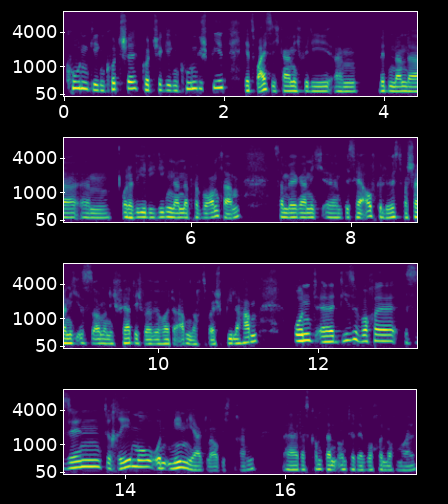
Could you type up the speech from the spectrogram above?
Kuhn gegen Kutsche, Kutsche gegen Kuhn gespielt. Jetzt weiß ich gar nicht, wie die ähm, miteinander ähm, oder wie die gegeneinander performt haben. Das haben wir gar nicht äh, bisher aufgelöst. Wahrscheinlich ist es auch noch nicht fertig, weil wir heute Abend noch zwei Spiele haben. Und äh, diese Woche sind Remo und Ninja, glaube ich, dran. Äh, das kommt dann unter der Woche nochmal.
